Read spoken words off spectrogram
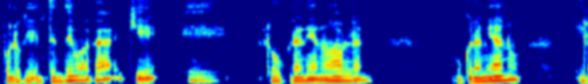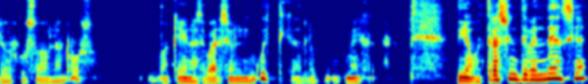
Por lo que entendemos acá que eh, los ucranianos hablan ucraniano y los rusos hablan ruso. Aquí hay una separación lingüística, lo que me deja claro. Digamos, tras su independencia,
